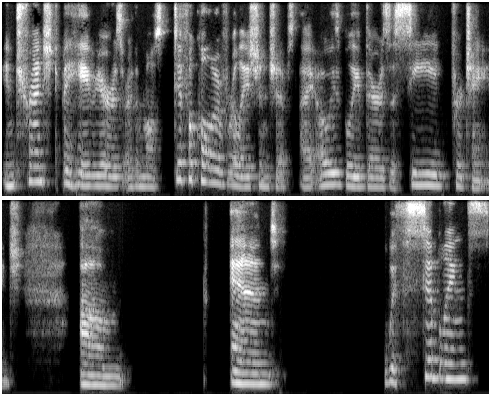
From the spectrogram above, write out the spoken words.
entrenched behaviors or the most difficult of relationships, I always believe there is a seed for change. Um and with siblings,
